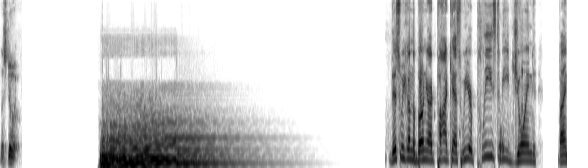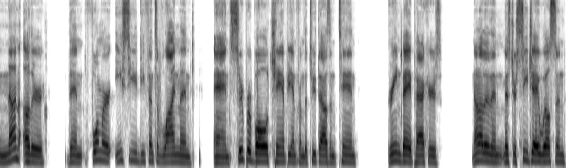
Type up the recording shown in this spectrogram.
Let's do it. This week on the Boneyard Podcast, we are pleased to be joined by none other than former ECU defensive lineman and Super Bowl champion from the 2010 Green Bay Packers, none other than Mr. CJ Wilson.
